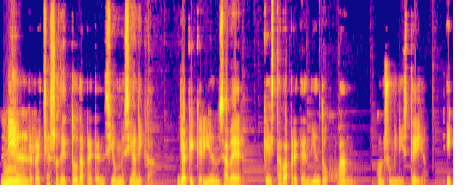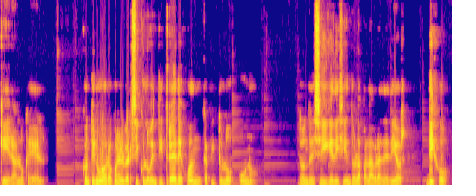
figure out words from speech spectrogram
ni el rechazo de toda pretensión mesiánica, ya que querían saber qué estaba pretendiendo Juan con su ministerio y qué era lo que él. Continúa ahora con el versículo 23 de Juan capítulo 1, donde sigue diciendo la palabra de Dios. Dijo,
